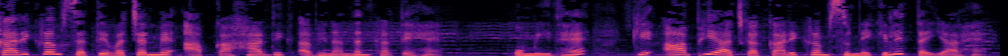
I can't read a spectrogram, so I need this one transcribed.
कार्यक्रम सत्य वचन में आपका हार्दिक अभिनंदन करते हैं। उम्मीद है कि आप भी आज का कार्यक्रम सुनने के लिए तैयार हैं।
